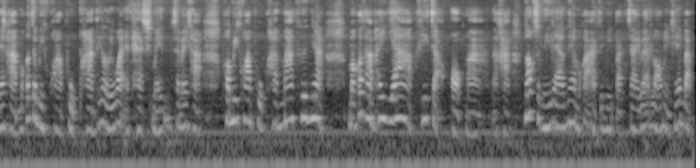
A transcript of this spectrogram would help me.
เนี่ยค่ะมันก็จะมีความผูกพันที่เราเรียกว่า attachment ใช่ไหมคะพอมีความผูกพันมากขึ้นเนี่ยมันก็ทำให้ยากที่จะออกมานะคะ นอกจากนี้แล้วเนี่ยมันก็อาจจะมีปัจจัยแวดล้อมอย่างเช่นแบบ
